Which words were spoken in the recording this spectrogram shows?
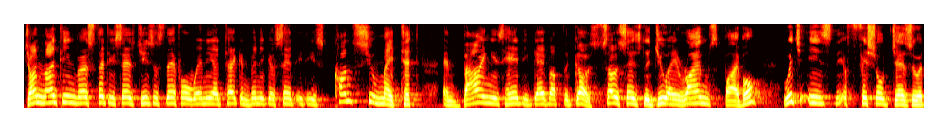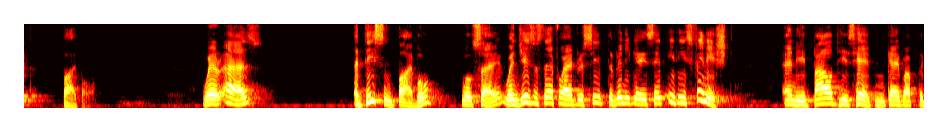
John 19, verse 30 says, Jesus, therefore, when he had taken vinegar, said, It is consummated and bowing his head, he gave up the ghost. So says the Douay-Rheims Bible, which is the official Jesuit Bible. Whereas a decent Bible will say, when Jesus therefore had received the vinegar, he said, It is finished. And he bowed his head and gave up the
